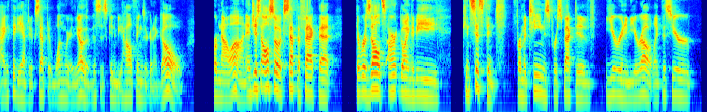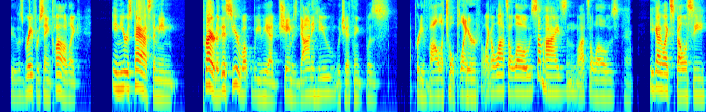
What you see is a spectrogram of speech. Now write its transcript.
I think you have to accept it one way or the other. This is going to be how things are going to go from now on, and just also accept the fact that the results aren't going to be consistent from a team's perspective year in and year out. Like this year, it was great for St. Cloud. Like in years past, I mean, prior to this year, what we had Seamus Donahue, which I think was a pretty volatile player, like a lots of lows, some highs and lots of lows. Yeah. You got like Spellacy,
